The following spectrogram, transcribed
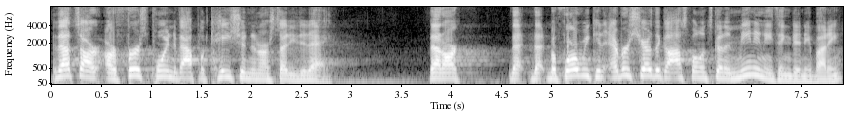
And that's our, our first point of application in our study today. That, our, that, that before we can ever share the gospel and it's going to mean anything to anybody,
